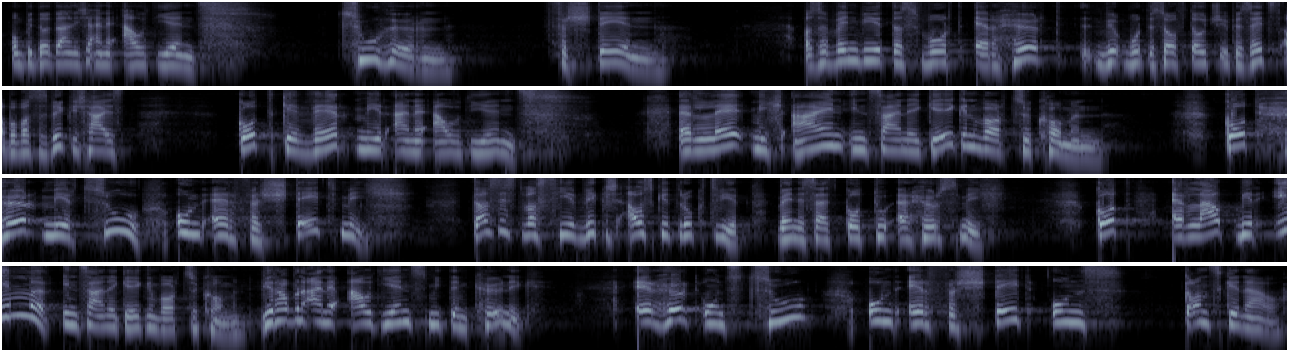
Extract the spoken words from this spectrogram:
und bedeutet eigentlich eine Audienz. Zuhören, verstehen. Also wenn wir das Wort erhört, wurde es auf Deutsch übersetzt, aber was es wirklich heißt, Gott gewährt mir eine Audienz. Er lädt mich ein, in seine Gegenwart zu kommen. Gott hört mir zu und er versteht mich. Das ist, was hier wirklich ausgedruckt wird, wenn es heißt, Gott, du erhörst mich. Gott erlaubt mir immer, in seine Gegenwart zu kommen. Wir haben eine Audienz mit dem König. Er hört uns zu und er versteht uns ganz genau.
